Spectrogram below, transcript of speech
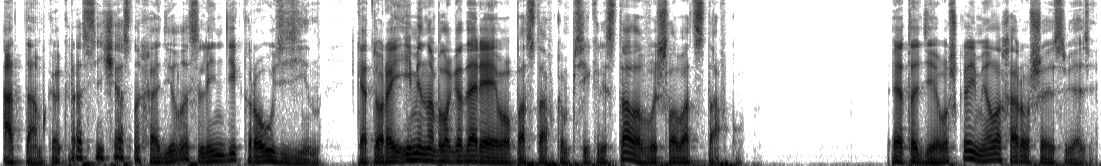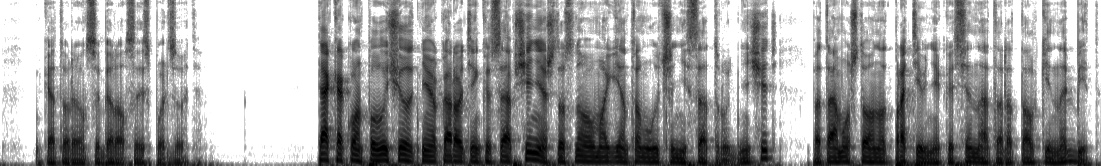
А там как раз сейчас находилась Линди Кроузин, которая именно благодаря его поставкам пси-кристаллов вышла в отставку. Эта девушка имела хорошие связи — который он собирался использовать. Так как он получил от нее коротенькое сообщение, что с новым агентом лучше не сотрудничать, потому что он от противника сенатора Толкина бит,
